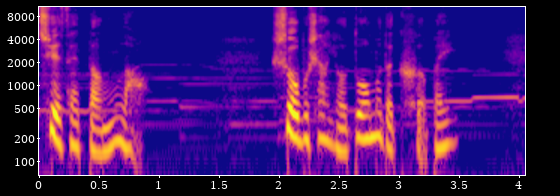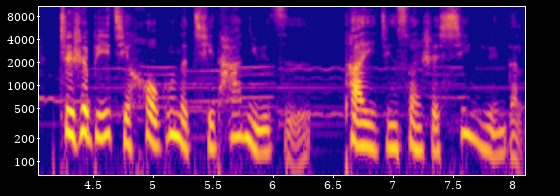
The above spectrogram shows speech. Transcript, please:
却在等老，说不上有多么的可悲。只是比起后宫的其他女子，她已经算是幸运的了。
